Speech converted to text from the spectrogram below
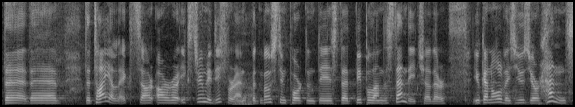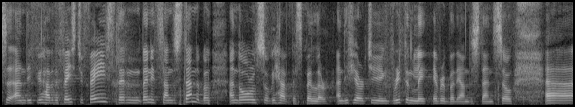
the, the, the, dialects are, are, extremely different, but most important is that people understand each other. You can always use your hands, and if you have the face-to-face, -face, then, then it's understandable. And also we have the speller, and if you're doing writtenly, everybody understands. So, uh,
